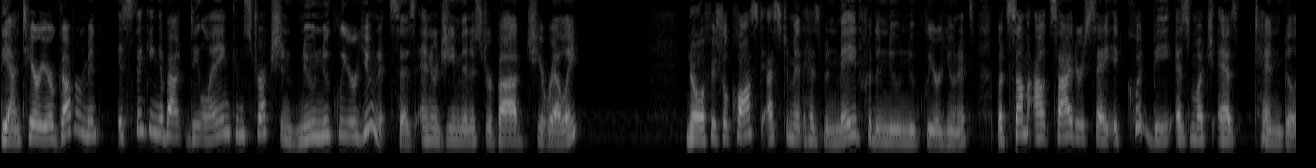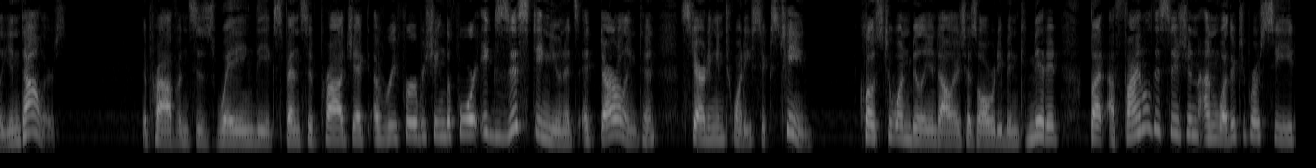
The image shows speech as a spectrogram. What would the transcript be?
The Ontario government is thinking about delaying construction of new nuclear units, says Energy Minister Bob Chiarelli. No official cost estimate has been made for the new nuclear units, but some outsiders say it could be as much as $10 billion. The province is weighing the expensive project of refurbishing the four existing units at Darlington starting in 2016. Close to $1 billion has already been committed, but a final decision on whether to proceed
